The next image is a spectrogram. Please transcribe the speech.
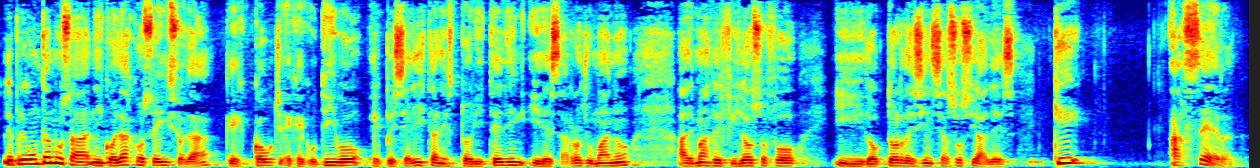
Le preguntamos a Nicolás José Isola, que es coach ejecutivo, especialista en storytelling y desarrollo humano, además de filósofo y doctor de ciencias sociales, ¿qué hacer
